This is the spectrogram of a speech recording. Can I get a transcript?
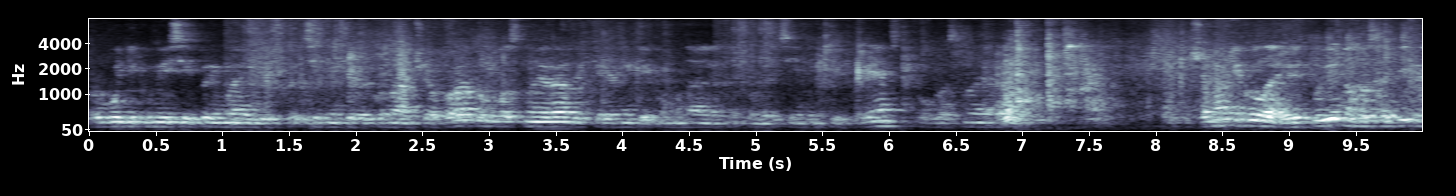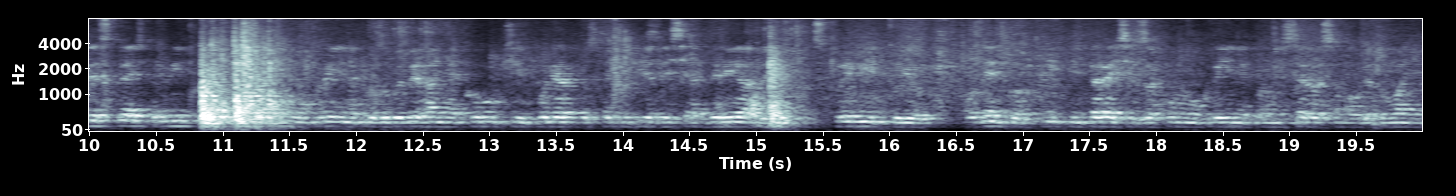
В роботі комісії приймають працівники виконавчого апарату обласної ради, керівники комунальних та комерційних підприємств обласної ради. Шановні колеги, відповідно до статті 35 приміткою України про запобігання корупції в порядку статті 59 з приміткою один конфлікт інтересів закону України про місцеве самоврядування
